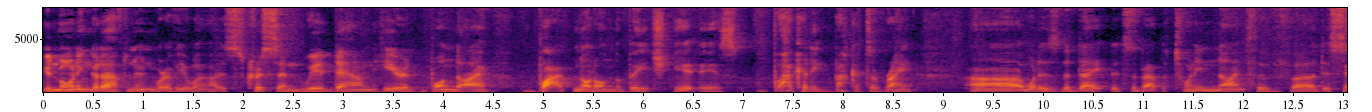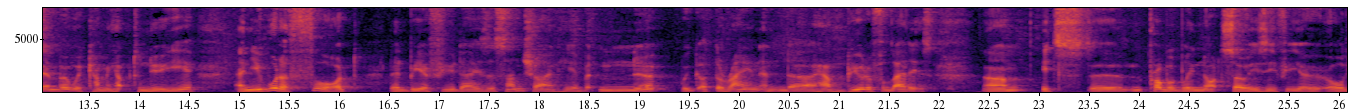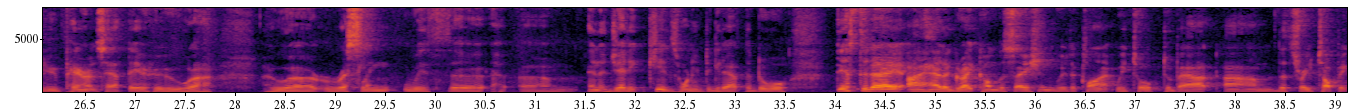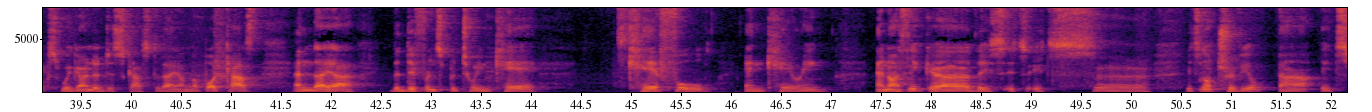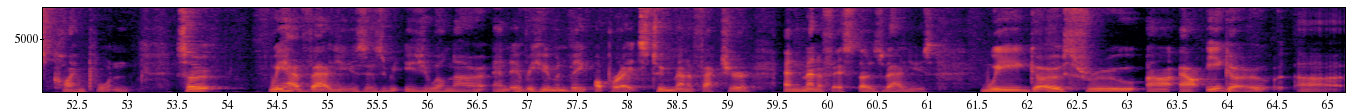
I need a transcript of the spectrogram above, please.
Good morning, good afternoon, wherever you are. It's Chris, and we're down here at Bondi, but not on the beach. It is bucketing, buckets of rain. Uh, what is the date? It's about the 29th of uh, December. We're coming up to New Year, and you would have thought there'd be a few days of sunshine here, but nope, we got the rain, and uh, how beautiful that is. Um, it's uh, probably not so easy for you, all you parents out there who uh, who are wrestling with uh, um, energetic kids wanting to get out the door. Yesterday, I had a great conversation with a client. We talked about um, the three topics we're going to discuss today on the podcast, and they are the difference between care, careful, and caring. And I think uh, this it's it's uh, it's not trivial. Uh, it's quite important. So we have values, as, we, as you well know, and every human being operates to manufacture and manifest those values. We go through uh, our ego, uh, uh,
